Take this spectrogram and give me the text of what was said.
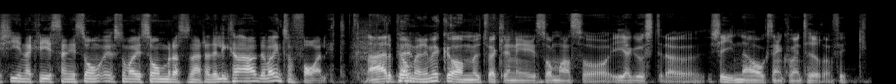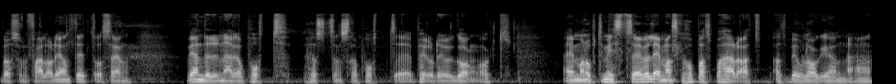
Kina-krisen som, som var i somras. Och sånt här. Det, liksom, ja, det var inte så farligt. Nej, det påminner Men, mycket om utvecklingen i somras och i augusti där Kina och sen konjunkturen fick börsen falla ordentligt och sen vände det när rapport, höstens rapportperiod drog igång. Och är man optimist så är väl det man ska hoppas på här då, att, att bolagen eh,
